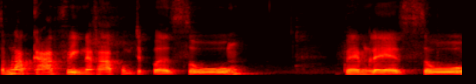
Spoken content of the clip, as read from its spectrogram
สำหรับกราฟิกนะครับ ผมจะเปิดสูง เฟรมเรทสูง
